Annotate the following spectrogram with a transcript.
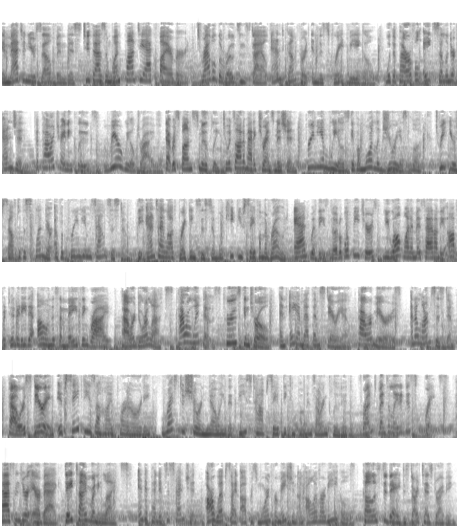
Imagine yourself in this 2001 Pontiac Firebird. Travel the roads in style and comfort in this great vehicle. With a powerful eight-cylinder engine, the powertrain includes rear-wheel drive that responds smoothly to its automatic transmission. Premium wheels give a more luxurious look. Treat yourself to the splendor of a premium sound system. The anti-lock braking system will keep you safe on the road. And with these notable features, you won't want to miss out on the opportunity to own this amazing ride. Power door locks, power windows, cruise control, an AM FM stereo, power mirrors, an alarm system, power steering. If safety is a high priority, rest assured knowing that these top safety components are included. Front ventilated disc brakes, passenger airbag, daytime running lights, independent suspension. Our website offers more information on all of our vehicles. Call us today to start test driving.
